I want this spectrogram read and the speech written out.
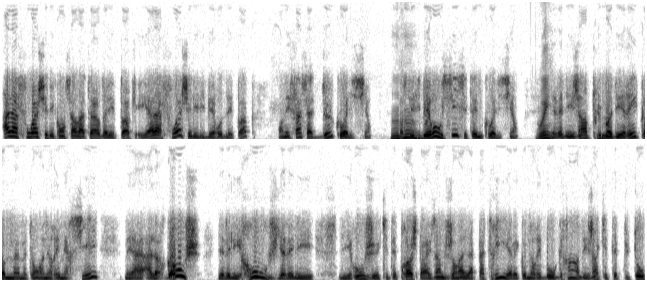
à la fois chez les conservateurs de l'époque et à la fois chez les libéraux de l'époque, on est face à deux coalitions. Parce que mhm. les libéraux aussi, c'était une coalition. Il y avait des gens plus modérés, comme, mettons, Honoré Mercier, mais à leur gauche, il y avait les Rouges, il y avait les, les Rouges qui étaient proches, par exemple, du journal La Patrie, avec Honoré Beaugrand, des gens qui étaient plutôt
